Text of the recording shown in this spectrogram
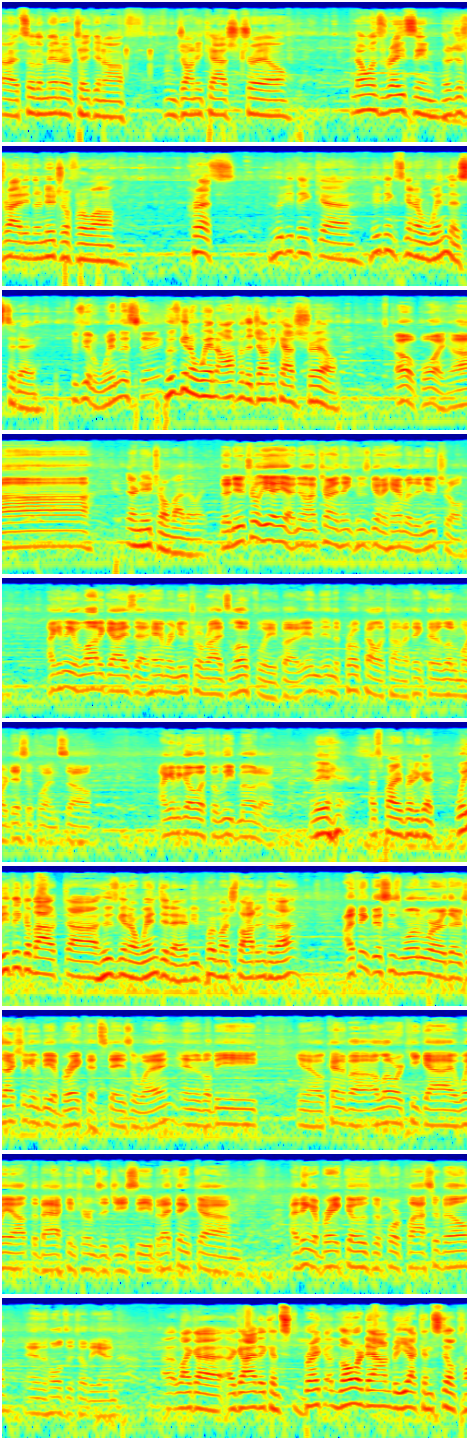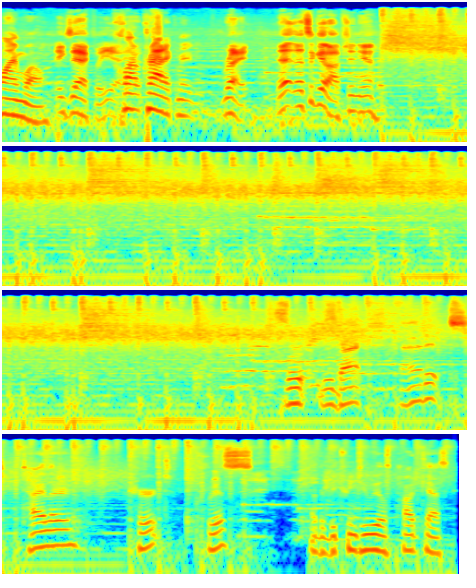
All right, so the men are taking off from Johnny Cash Trail. No one's racing; they're just riding. They're neutral for a while. Chris, who do you think? Uh, who do you think is going to win this today? Who's going to win this day? Who's going to win off of the Johnny Cash Trail? Oh boy, uh, They're neutral, by the way. the neutral. Yeah, yeah. No, I'm trying to think who's going to hammer the neutral. I can think of a lot of guys that hammer neutral rides locally, but in, in the pro peloton, I think they're a little more disciplined. So I'm going to go with the lead moto. That's probably pretty good. What do you think about uh, who's going to win today? Have you put much thought into that? I think this is one where there's actually going to be a break that stays away, and it'll be, you know, kind of a, a lower key guy way out the back in terms of GC. But I think um, I think a break goes before Placerville and holds it till the end. Uh, like a, a guy that can break lower down, but yet can still climb well. Exactly. Yeah. Cla- yeah. Craddock, maybe. Right. That, that's a good option. Yeah. We're, we're back at it. Tyler, Kurt, Chris of the Between Two Wheels podcast.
